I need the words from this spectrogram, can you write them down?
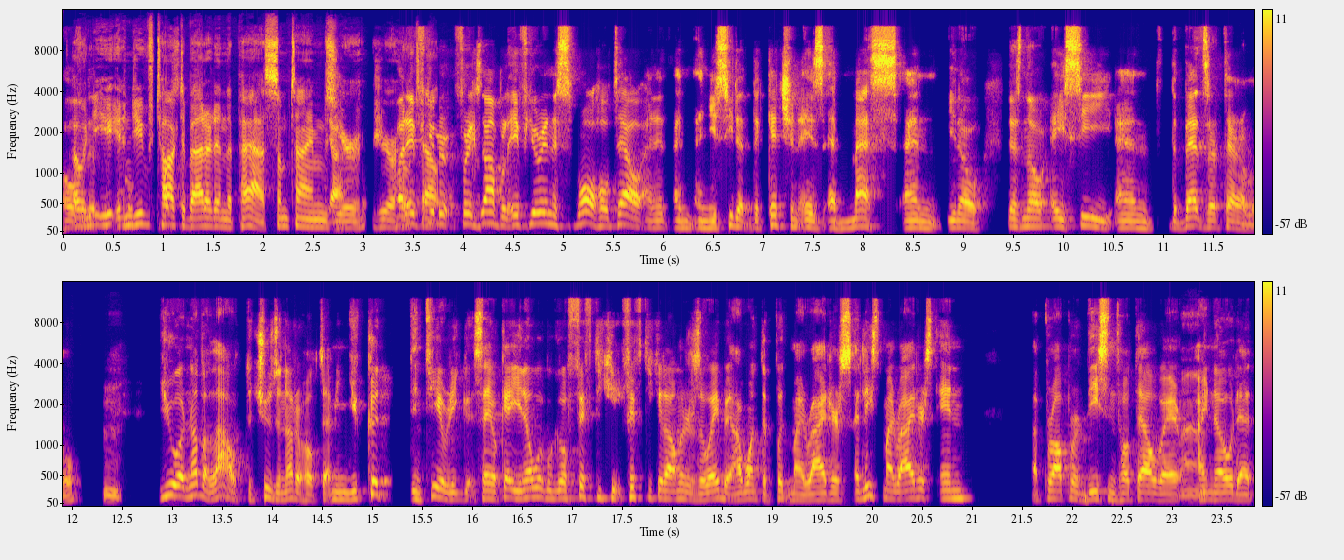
Oh, and, you, and you've talked about it in the past. Sometimes yeah. you're you're. But hotel. if you're, for example, if you're in a small hotel and it, and and you see that the kitchen is a mess and you know there's no AC and the beds are terrible, mm. you are not allowed to choose another hotel. I mean, you could, in theory, say, okay, you know what, we'll go 50, 50 kilometers away, but I want to put my riders, at least my riders, in a proper, decent hotel where wow. I know that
